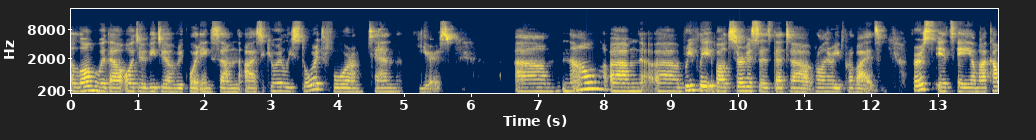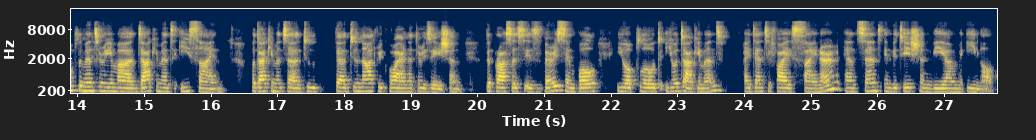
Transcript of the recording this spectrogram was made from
along with uh, audio video recordings, um, are securely stored for 10 years. Um, now, um, uh, briefly about services that Ronary provides. First, it's a um, complimentary um, document e-sign for documents uh, do, that do not require notarization. The process is very simple. You upload your document, identify signer, and send invitation via email.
